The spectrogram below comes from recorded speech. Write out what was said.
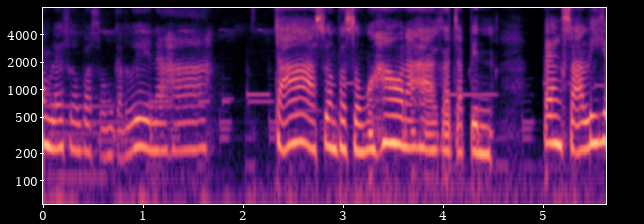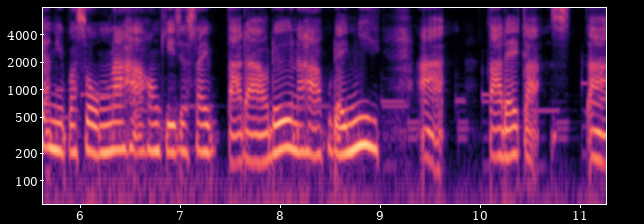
ำและส่วนผสมกันเลยนะคะ จ้าส่วนผสมของเฮานะคะ ก็จะเป็น แป้งสาลี่อันนี้ประสงค์นะคะ ของกีจะใส่ตาดาวเด้อนะคะ ผู้ใดมีอ่าตาใดกะอ่า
